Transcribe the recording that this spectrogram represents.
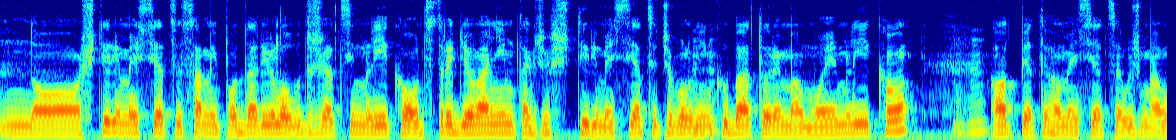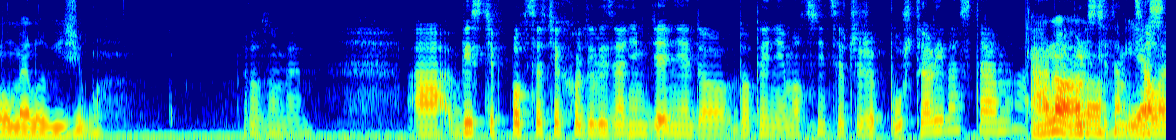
No, 4 mesiace sa mi podarilo udržať si mlieko odstreďovaním, takže 4 mesiace, čo bol v mhm. inkubátore, mal moje mlieko uh-huh. a od 5. mesiaca už mal umelú výživu. Rozumiem. A vy ste v podstate chodili za ním denne do, do tej nemocnice, čiže púšťali vás tam? Áno, a boli ste tam jasné. celé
